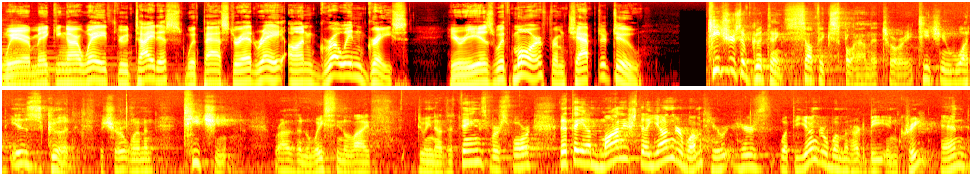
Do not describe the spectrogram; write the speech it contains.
We're making our way through Titus with Pastor Ed Ray on Grow in Grace. Here he is with more from chapter 2. Teachers of good things, self explanatory, teaching what is good. Mature women teaching rather than wasting a life doing other things. Verse 4 that they admonish the younger woman. Here, here's what the younger women are to be in Crete and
